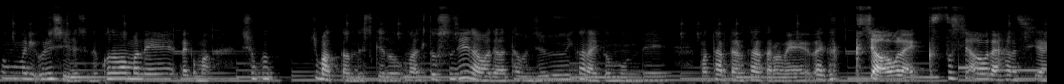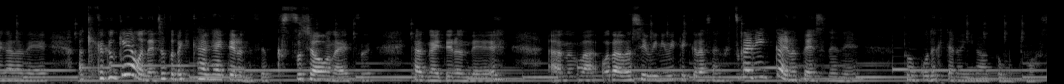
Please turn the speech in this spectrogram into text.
ほんまに嬉しいですね。このままね、なんかまあ、職決まったんですけど、まあ一筋縄では多分自分いかないと思うんで、まあタラタラタラタラね、なんかくしょうもない、くっそしょうもない話しながらね、あ、企画系もね、ちょっとだけ考えてるんですよ。くっそしょうもないやつ考えてるんで、あの、まあお楽しみに見てください。2日に1回のペースでね、投稿できたらいいなと思ってます。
